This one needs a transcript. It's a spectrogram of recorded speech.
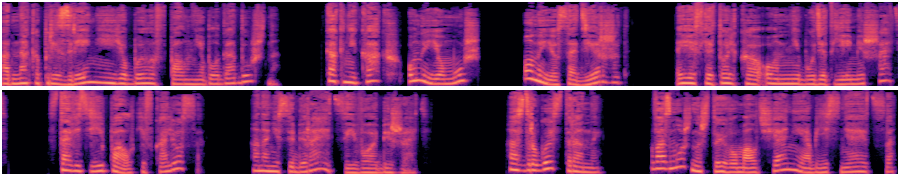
Однако презрение ее было вполне благодушно. Как-никак, он ее муж, он ее содержит, если только он не будет ей мешать, ставить ей палки в колеса, она не собирается его обижать. А с другой стороны, возможно, что его молчание объясняется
